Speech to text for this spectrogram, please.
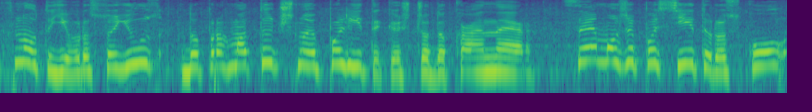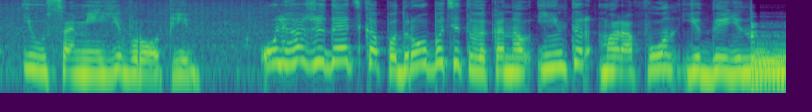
підштовхнути Євросоюз до прагматичної політики щодо КНР. Це може посіяти розкол і у самій Європі. Ольга Жидецька, подробиці, телеканал Інтер, марафон Єдині.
